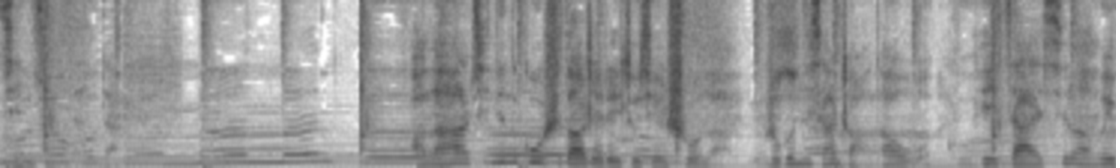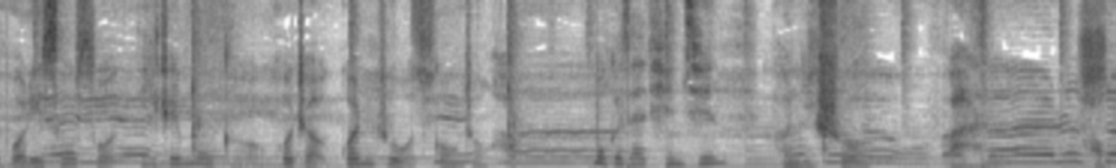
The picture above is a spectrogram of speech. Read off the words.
简简单单。好啦，今天的故事到这里就结束了。如果你想找到我，可以在新浪微博里搜索 DJ 木格，或者关注我的公众号“木格在天津”，和你说晚安，好梦。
